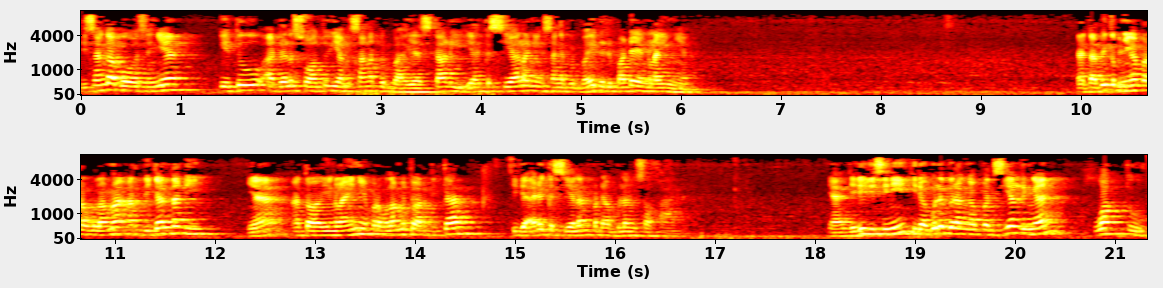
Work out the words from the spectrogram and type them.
disangka bahwasanya itu adalah suatu yang sangat berbahaya sekali, ya kesialan yang sangat berbahaya daripada yang lainnya. Nah, tapi kebanyakan para ulama artikan tadi, ya, atau yang lainnya para ulama itu artikan tidak ada kesialan pada bulan Safar. Ya, jadi di sini tidak boleh beranggapan sial dengan waktu.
